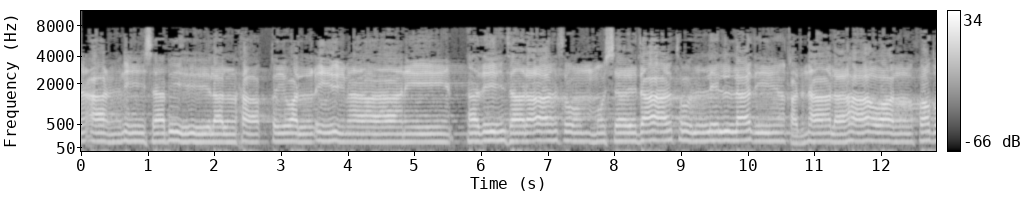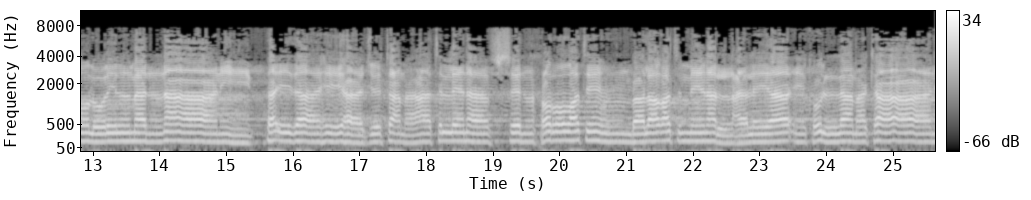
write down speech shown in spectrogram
أعني سبيل الحق والإيمان. هذه ثلاث مسعدات للذي قد نالها والفضل للمنان. فإذا هي اجتمعت لنفس حرة بلغت من العلياء كل مكان.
